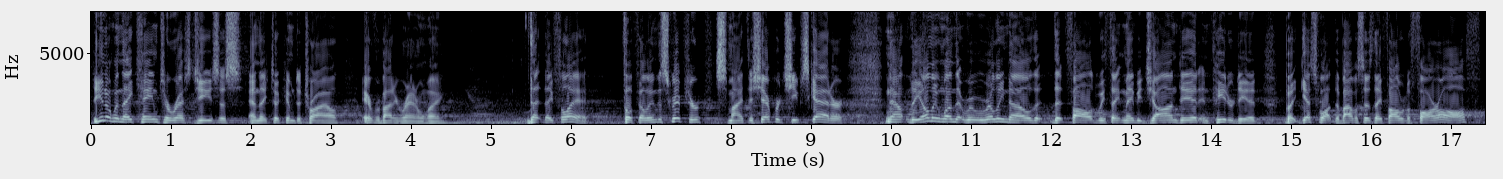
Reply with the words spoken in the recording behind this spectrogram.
Do you know when they came to arrest Jesus and they took him to trial, everybody ran away? That they fled fulfilling the scripture smite the shepherd sheep scatter now the only one that we really know that, that followed we think maybe john did and peter did but guess what the bible says they followed afar off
